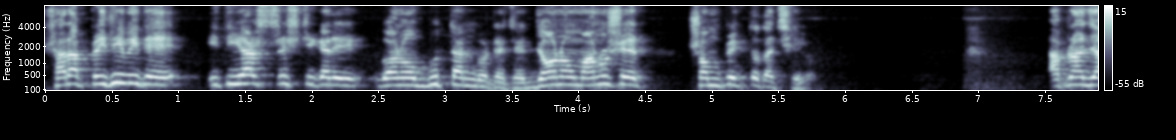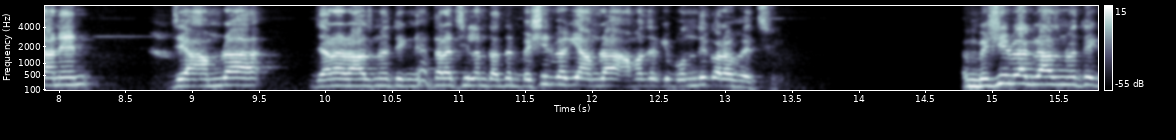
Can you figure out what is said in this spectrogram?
সারা পৃথিবীতে ইতিহাস সৃষ্টিকারী গণ অভ্যুত্থান ঘটেছে। জনমানুষের সম্পৃক্ততা ছিল। আপনারা জানেন যে আমরা যারা রাজনৈতিক নেতারা ছিলাম, তাদের বেশিরভাগই আমরা আমাদেরকে বন্দি করা হয়েছিল। বেশিরভাগ রাজনৈতিক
